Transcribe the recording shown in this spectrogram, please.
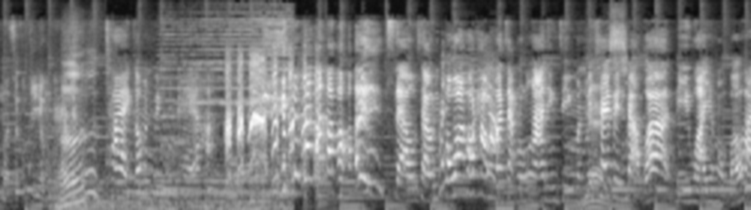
เหมือนสกุตตี้ของแท้ Huh? ใช่ก็มันเป็นของแท้ค่ะ แซวแซวเพราะว่าเขาทำมาจากโรงงานจริง ๆ มันไม่ใช่ Yes เป็นแบบว่า DIY อย่างของป้าพา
